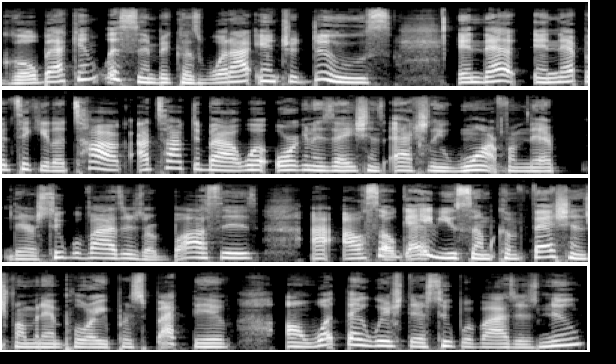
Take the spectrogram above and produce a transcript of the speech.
go back and listen because what I introduced in that, in that particular talk, I talked about what organizations actually want from their their supervisors or bosses. I also gave you some confessions from an employee perspective on what they wish their supervisors knew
